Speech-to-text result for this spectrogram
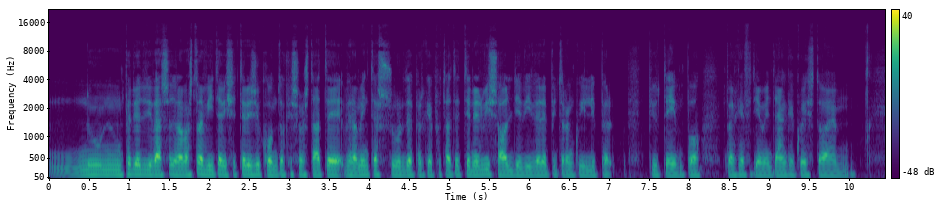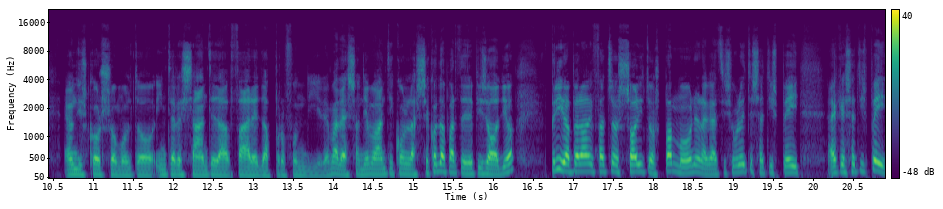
in un periodo diverso della vostra vita vi siete resi conto che sono state veramente assurde perché potete tenervi soldi e vivere più tranquilli per più tempo perché effettivamente anche questo è, è un discorso molto interessante da fare, da approfondire. Ma adesso andiamo avanti con la seconda parte dell'episodio. Prima però vi faccio il solito spammone, ragazzi, se volete Satispay, è che Satispay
